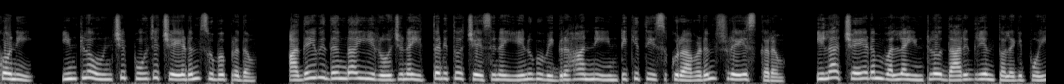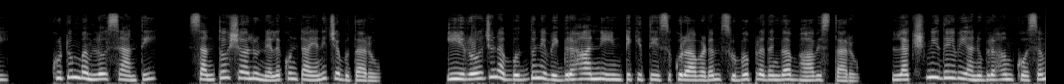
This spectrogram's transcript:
కొని ఇంట్లో ఉంచి పూజ చేయడం శుభప్రదం. అదేవిధంగా ఈ రోజున ఇత్తడితో చేసిన ఏనుగు విగ్రహాన్ని ఇంటికి తీసుకురావడం శ్రేయస్కరం. ఇలా చేయడం వల్ల ఇంట్లో దారిద్ర్యం తొలగిపోయి కుటుంబంలో శాంతి సంతోషాలు నెలకొంటాయని చెబుతారు. ఈ రోజున బుద్ధుని విగ్రహాన్ని ఇంటికి తీసుకురావడం శుభప్రదంగా భావిస్తారు. లక్ష్మీదేవి అనుగ్రహం కోసం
